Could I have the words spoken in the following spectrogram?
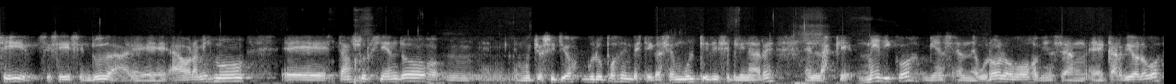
Sí, sí, sí, sin duda. Eh, ahora mismo eh, están surgiendo mm, en, muchos sitios grupos de investigación multidisciplinares en las que médicos, bien sean neurólogos o bien sean eh, cardiólogos,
